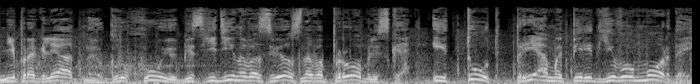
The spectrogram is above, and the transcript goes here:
Непроглядную, глухую, без единого звездного проблеска. И тут, прямо перед его мордой,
